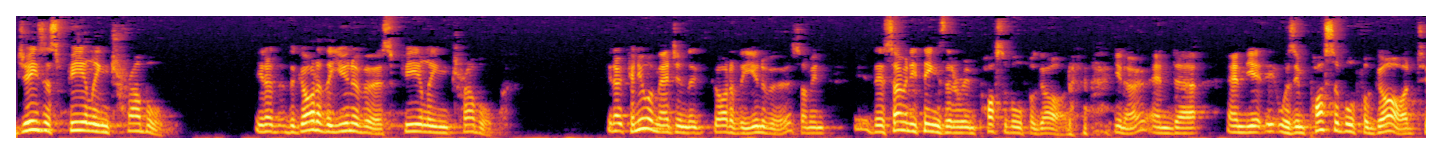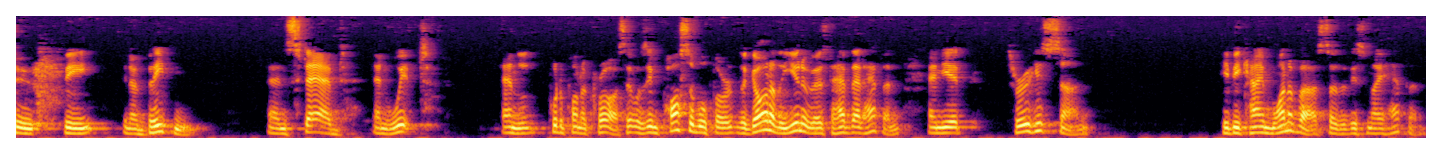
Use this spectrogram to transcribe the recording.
Jesus feeling trouble. You know, the God of the universe feeling trouble. You know, can you imagine the God of the universe? I mean, there's so many things that are impossible for God, you know, and, uh, and yet it was impossible for God to be, you know, beaten and stabbed and whipped and put upon a cross. It was impossible for the God of the universe to have that happen, and yet through his Son, he became one of us so that this may happen.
